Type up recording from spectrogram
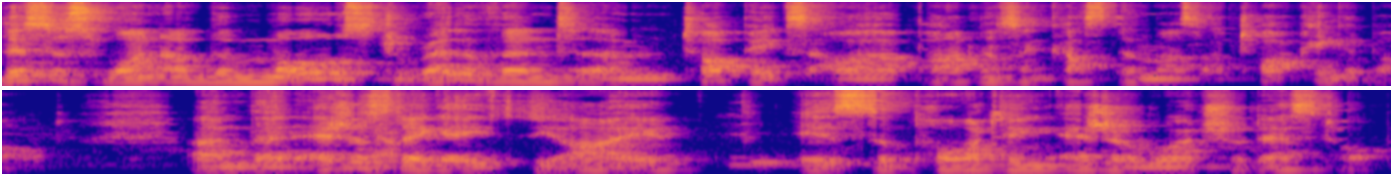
this is one of the most relevant um, topics our partners and customers are talking about. Um, that Azure yeah. Stack HCI is supporting Azure Virtual Desktop.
